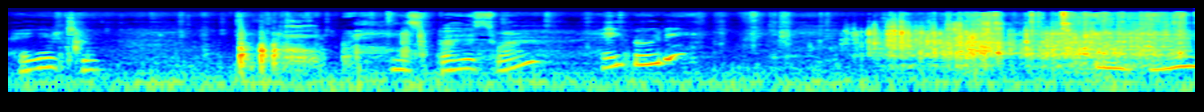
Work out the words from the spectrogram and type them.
Hey, you two. Here's Beau's one. Hey, Booty. Okay,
